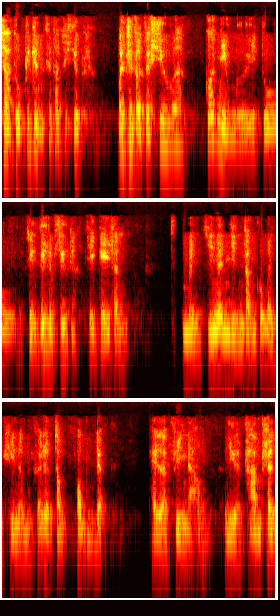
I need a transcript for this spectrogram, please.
sao tu cái chân thầy tọa tự siêu? Mà thầy tọa tự siêu có nhiều người tu thiền tứ niệm xứ đó. Thì nghĩ rằng mình chỉ nên nhìn tâm của mình khi nào mình khởi lên tâm phóng dật hay là phiền não như là tham sân.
